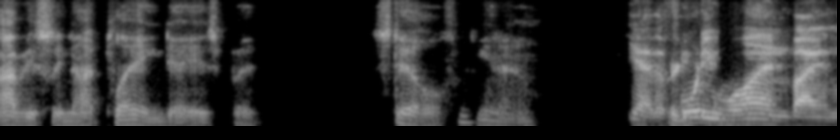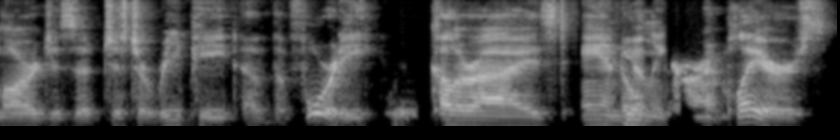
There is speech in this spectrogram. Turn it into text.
obviously not playing days, but still, you know. Yeah, the 41 cool. by and large is a just a repeat of the 40 colorized and yep. only current players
